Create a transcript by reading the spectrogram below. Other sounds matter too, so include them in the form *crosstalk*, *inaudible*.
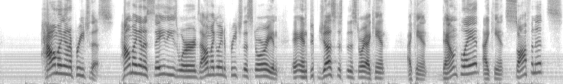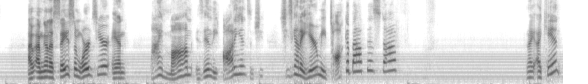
how am I going to preach this? How am I going to say these words? How am I going to preach this story and, and do justice to the story? I can't, I can't downplay it. I can't soften it. I'm going to say some words here, and my mom is in the audience, and she, she's going to hear me talk about this stuff. And I, I can't,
